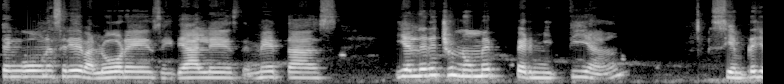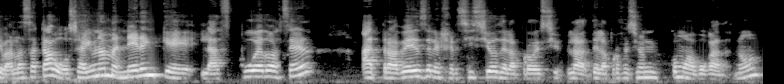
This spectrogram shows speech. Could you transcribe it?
tengo una serie de valores, de ideales, de metas, y el derecho no me permitía siempre llevarlas a cabo. O sea, hay una manera en que las puedo hacer a través del ejercicio de la, profesión, de la profesión como abogada, ¿no?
